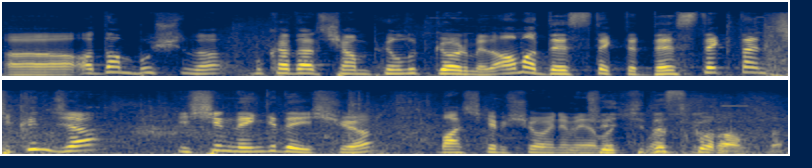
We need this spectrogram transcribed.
Ee, adam boşuna bu kadar şampiyonluk görmedi ama destekte. Destekten çıkınca işin rengi değişiyor. Başka bir şey oynamaya Çekide başlıyor. skor aldılar.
